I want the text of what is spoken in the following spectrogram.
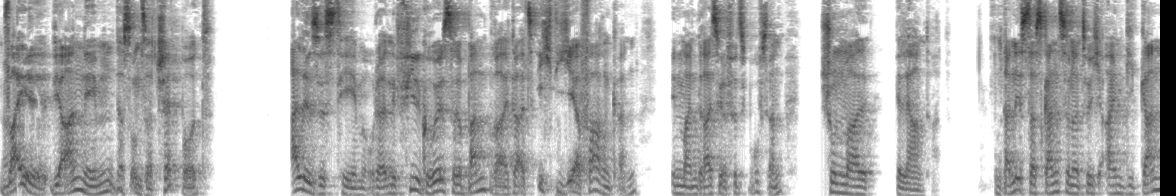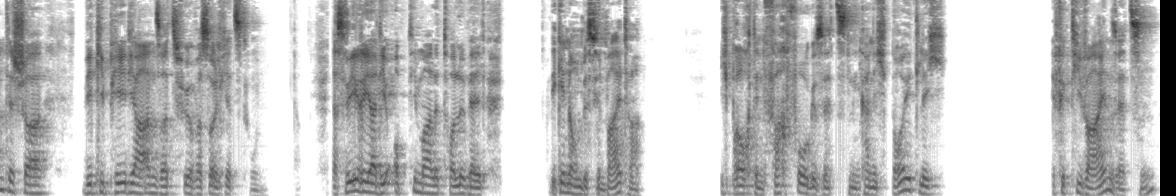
Ne? Weil wir annehmen, dass unser Chatbot alle Systeme oder eine viel größere Bandbreite, als ich die je erfahren kann, in meinen 30 oder 40 Berufsjahren, schon mal gelernt hat. Und dann ist das Ganze natürlich ein gigantischer Wikipedia-Ansatz für, was soll ich jetzt tun? Das wäre ja die optimale, tolle Welt. Wir gehen noch ein bisschen weiter. Ich brauche den Fachvorgesetzten, den kann ich deutlich effektiver einsetzen,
